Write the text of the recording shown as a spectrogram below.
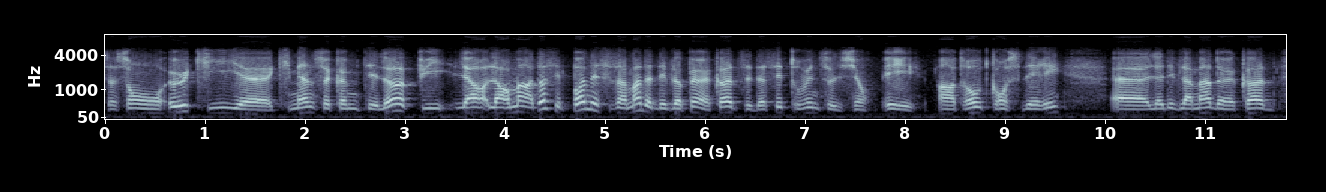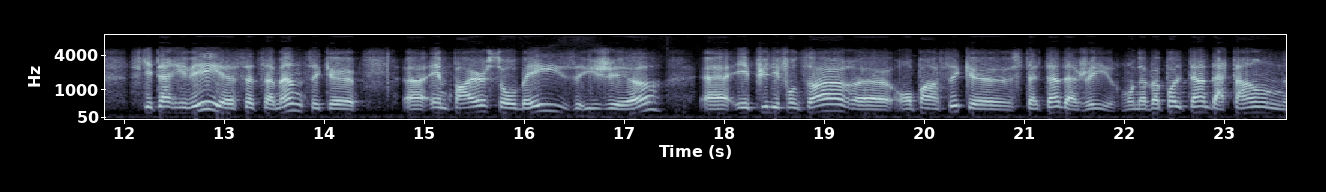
Ce sont eux qui, euh, qui mènent ce comité-là. Puis leur, leur mandat, c'est pas nécessairement de développer un code, c'est d'essayer de trouver une solution. Et, entre autres, considérer euh, le développement d'un code. Ce qui est arrivé euh, cette semaine, c'est que Empire, Sobeys, IGA, euh, et puis les fournisseurs euh, ont pensé que c'était le temps d'agir. On n'avait pas le temps d'attendre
